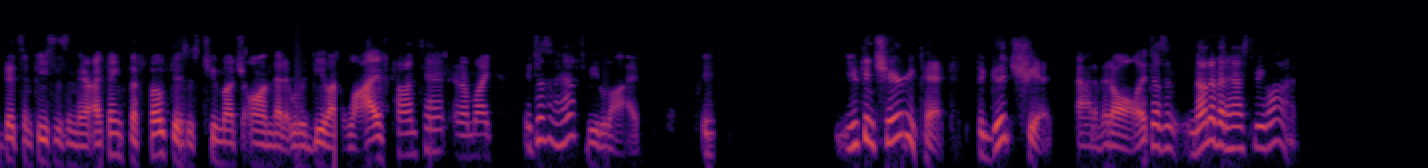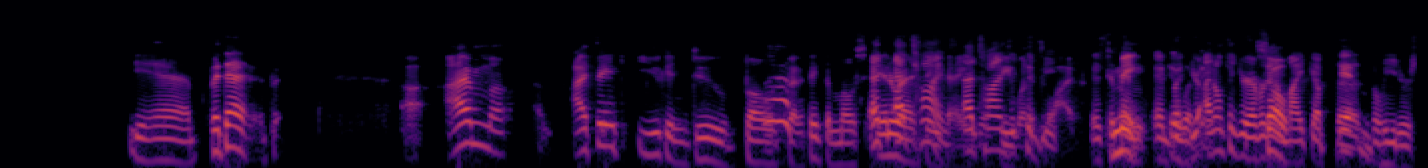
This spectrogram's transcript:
bits and pieces in there. I think the focus is too much on that it would be like live content and i'm like it doesn't have to be live. It, you can cherry pick the good shit out of it all. It doesn't none of it has to be live. Yeah, but that but, uh, I'm. Uh, I think you can do both, yeah. but I think the most at, interesting at times, thing at times it could be live. to me. And, and but I don't think you're ever so, going to mic up the, it, the leaders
